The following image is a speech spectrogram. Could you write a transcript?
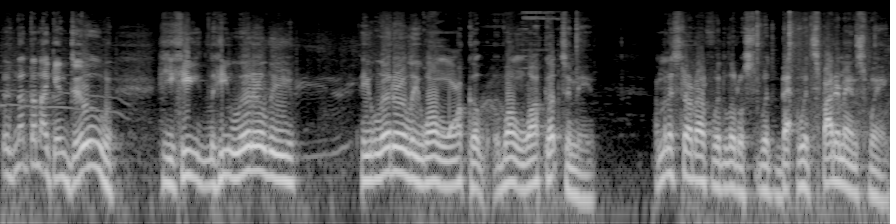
There's nothing I can do. He he he literally he literally won't walk up won't walk up to me. I'm gonna start off with little with with Spider-Man swing.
